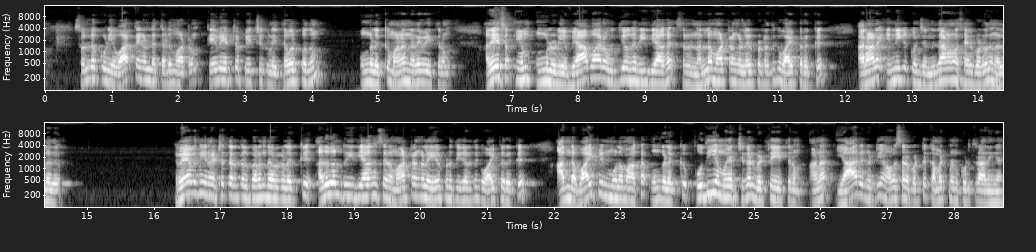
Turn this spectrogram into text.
சொல்லக்கூடிய வார்த்தைகளில் தடுமாற்றம் தேவையற்ற பேச்சுக்களை தவிர்ப்பதும் உங்களுக்கு மன நிறைவை தரும். அதே சமயம் உங்களுடைய வியாபார உத்தியோக ரீதியாக சில நல்ல மாற்றங்கள் ஏற்படுறதுக்கு வாய்ப்பு இருக்குது அதனால் இன்றைக்கி கொஞ்சம் நிதானமாக செயல்படுறது நல்லது. ரேவதி நட்சத்திரத்தில் பிறந்தவர்களுக்கு அலுவல் ரீதியாக சில மாற்றங்களை ஏற்படுத்திக்கிறதுக்கு வாய்ப்பு இருக்குது அந்த வாய்ப்பின் மூலமாக உங்களுக்கு புதிய முயற்சிகள் வெற்றியை தரும். ஆனால் யாருக்கிட்டையும் அவசரப்பட்டு கமிட்மெண்ட் கொடுத்துடாதீங்க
